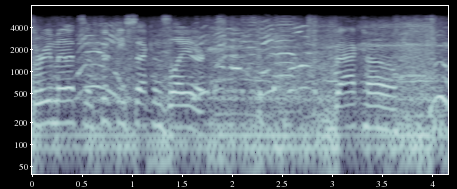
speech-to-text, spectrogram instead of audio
Three minutes and 50 seconds later, back home.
